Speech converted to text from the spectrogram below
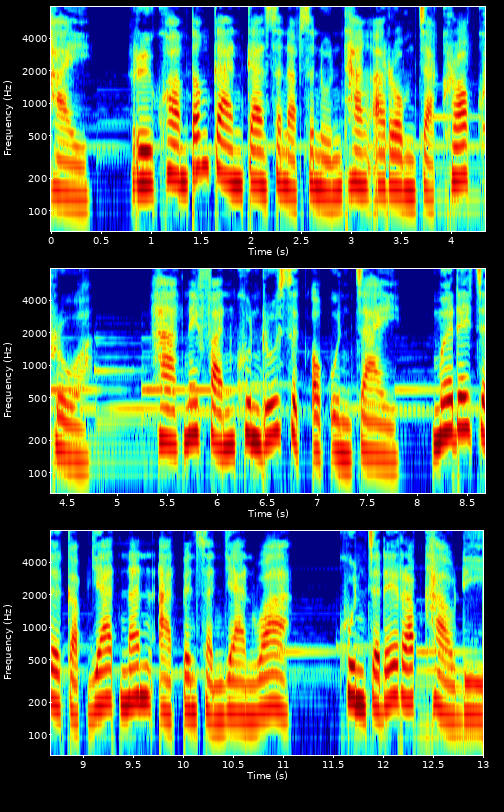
ภัย หรือความต้องการการสนับสนุนทางอารมณ์จากครอบครัว หากในฝันคุณรู้สึกอบอุ่นใจ เมื่อได้เจอกับญาตินั่นอาจเป็นสัญญาณว่า คุณจะได้รับข่าวดี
